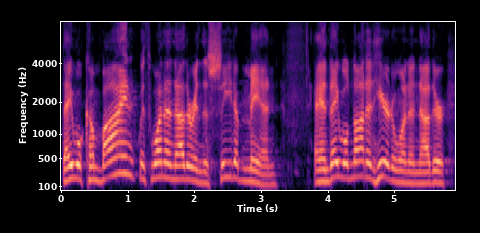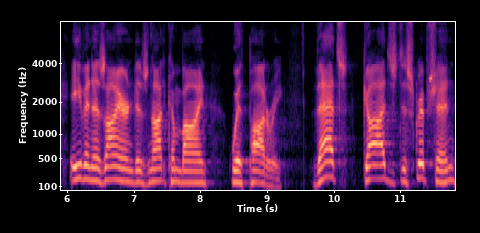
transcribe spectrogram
they will combine with one another in the seed of men, and they will not adhere to one another, even as iron does not combine with pottery. That's God's description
